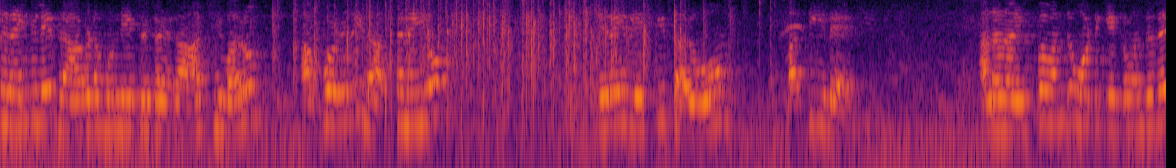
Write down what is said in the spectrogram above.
விரைவிலே திராவிட முன்னேற்ற கழக ஆட்சி வரும். அப்பொழுது இது அத்தனையும் நிறைவேற்றி தருவோம். மத்தியிலே. ஆனா நான் இப்ப வந்து ஓட்டு கேட்க வந்தது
